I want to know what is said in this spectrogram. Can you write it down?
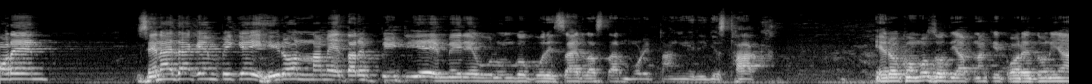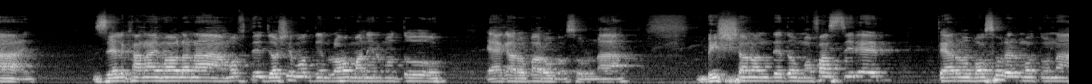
করেন জেনাইদাক এমপিকে হিরণ নামে তার পিটিয়ে মেরে উলঙ্গ করে চার রাস্তার মোড়ে টাঙিয়ে রেখে থাক। এরকমও যদি আপনাকে করে দুনিয়ায় জেলখানায় মাওলানা মুফতি জসিমউদ্দিন রহমানের মতো এগারো বারো বছর না। বিশ্বানন্দে তো মফাসিরের তেরো বছরের মতো না।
